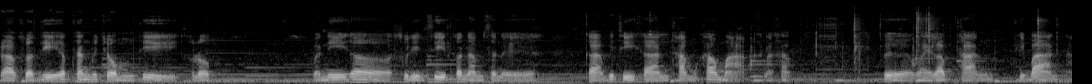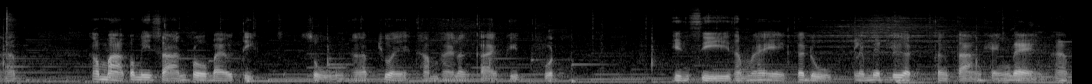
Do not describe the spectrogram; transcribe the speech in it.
กราบสวัสดีครับท่านผู้ชมที่เคารพวันนี้ก็สุรินทร์ซีดก็นำเสนอการวิธีการทำข้าวหมากนะครับ เพื่อไว้รับทานที่บ้านนะครับข้าวหมากก็มีสารโปรไบโอติกสูงนะครับ ช่วยทำให้ร่างกายผลิตกรดอินทรีย์ทำให้กระดูกและเม็ดเลือดต่างๆ แข็งแรงนะครับ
